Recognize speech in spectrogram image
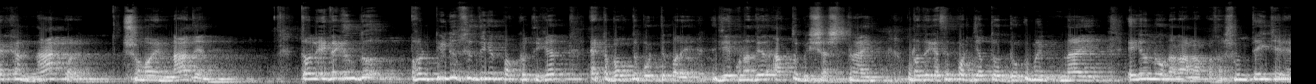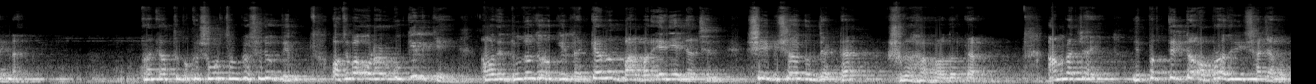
দেখা না করেন, সময় না দেন, তাহলে এটা কিন্তু তখন টিউলিপ সিদ্দিকের পক্ষ থেকে একটা বক্তব্য করতে পারে যে ওনাদের আত্মবিশ্বাস নাই, ওনাদের কাছে পর্যাপ্ত ডকুমেন্ট নাই এই জন্য ওনারা আমার কথা শুনতেই চাইলেন না। ওনাকে আত্মপক্ষ সমর্থন করার সুযোগ দিন, অথবা ওনার উকিলকে, আমাদের দুদকের উকিলরা কেন বারবার এড়িয়ে যাচ্ছেন, সেই বিষয়ে কিন্তু একটা সুরাহা হওয়া দরকার। আমরা চাই যে প্রত্যেকটা অপরাধীরই সাজা হোক,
